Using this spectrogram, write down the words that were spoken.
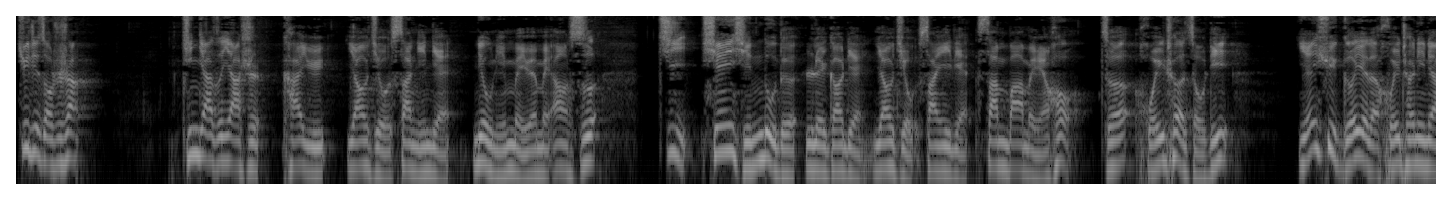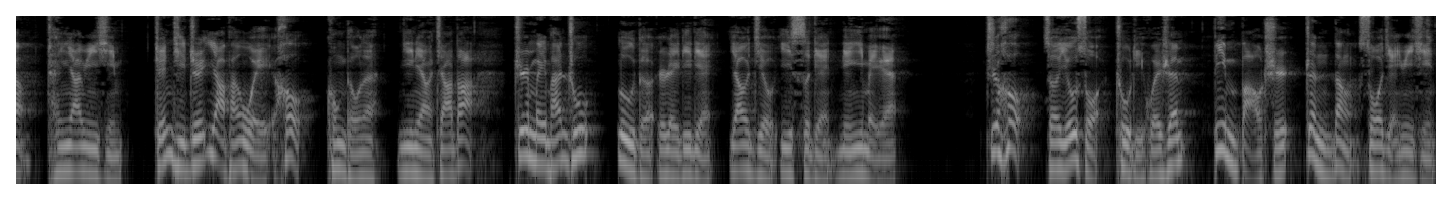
具体走势上，金价自亚市开于幺九三零点六零美元每盎司，继先行录得日内高点幺九三一点三八美元后，则回撤走低，延续隔夜的回撤力量承压运行，整体至亚盘尾后，空头呢力量加大，至美盘初录得日内低点幺九一四点零一美元。之后则有所触底回升，并保持震荡缩减运行，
